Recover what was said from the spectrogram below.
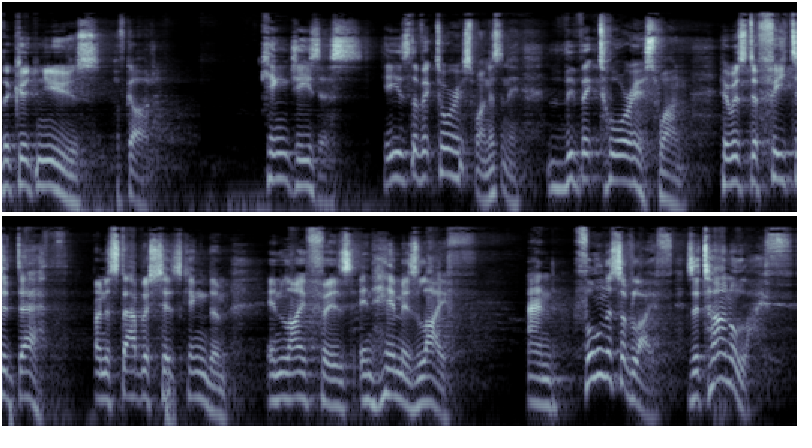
the good news of God. King Jesus, he is the victorious one, isn't he? The victorious one who has defeated death and established his kingdom. In life is in him is life and fullness of life is eternal life.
